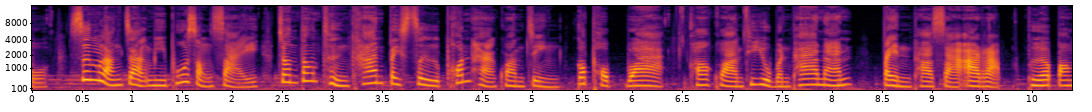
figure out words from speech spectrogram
ร์ ซึ่งหลังจากมีผู้สงสัยจนต้องถึงขั้นไปสืบค้นหาความจริง ก็พบว่าข้อความที่อยู่บนผ้านั้นเป็นภาษาอาหรับเพื่อป้อง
